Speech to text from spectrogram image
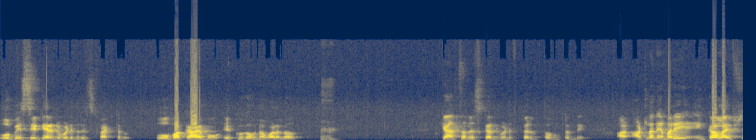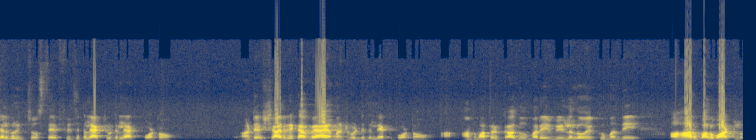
ఒబిసిటీ అనేటువంటిది రిస్క్ ఫ్యాక్టర్. ఊబకాయము ఎక్కువగా ఉన్న వాళ్ళలో క్యాన్సర్ రిస్క్ అనేటువంటిది పెరుగుతూ ఉంటుంది. అట్లనే మరి ఇంకా లైఫ్ స్టైల్ గురించి చూస్తే ఫిజికల్ యాక్టివిటీ లేకపోవటం అంటే శారీరక వ్యాయామం అనేటువంటిది లేకపోవటం అ- అంత మాత్రం కాదు. మరి వీళ్ళలో ఎక్కువ మంది ఆహారపు అలవాట్లు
